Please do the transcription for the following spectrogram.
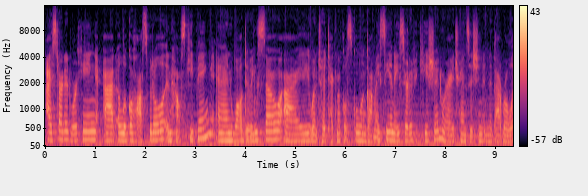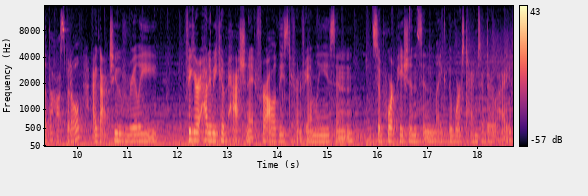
I started working at a local hospital in housekeeping, and while doing so, I went to a technical school and got my CNA certification where I transitioned into that role at the hospital. I got to really figure out how to be compassionate for all of these different families and support patients in like the worst times of their life.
